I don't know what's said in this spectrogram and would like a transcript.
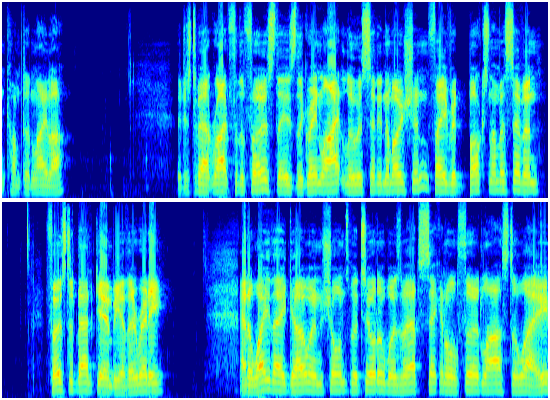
and Compton Layla. They're just about right for the first. There's the green light. Lewis set into motion. Favourite box number seven. First at Mount Gambier. They're ready. And away they go, and Sean's Matilda was about second or third last away.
